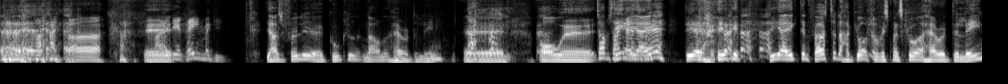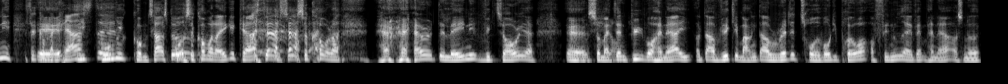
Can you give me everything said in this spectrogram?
Nej, ah, øh, det er ren magi. Jeg har selvfølgelig uh, googlet navnet Harold Delaney. Uh, og uh, Tom, det, er jeg ikke, det, er jeg ikke, det er ikke den første, der har gjort, for hvis man skriver Harold Delaney så uh, kæreste. i Google kommentarsporet, så kommer der ikke kæreste, så, så kommer der Harold Delaney Victoria, uh, som er den by, hvor han er i. Og der er virkelig mange, der er Reddit-tråde, hvor de prøver at finde ud af, hvem han er og sådan noget.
